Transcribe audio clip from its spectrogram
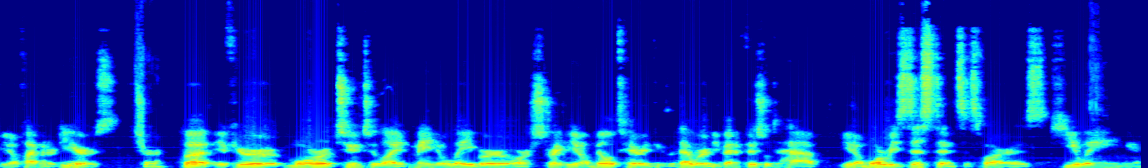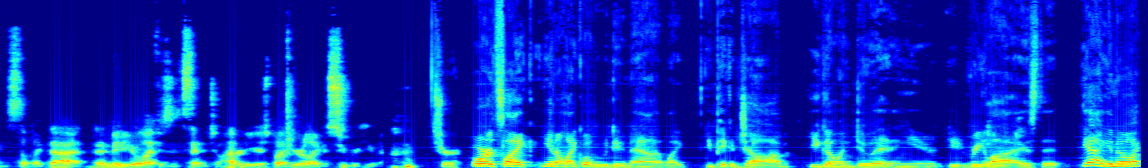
you know, 500 years. sure, But if you're more attuned to like manual labor or strength, you know, military things like that, where it'd be beneficial to have, you know, more resistance as far as healing and stuff like that, then maybe your life is extended to 100 years, but you're like a superhuman. sure. Or it's like, you know, like what we would do now, like you pick a job, you go and do it, and you you realize that, yeah, you know, I,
